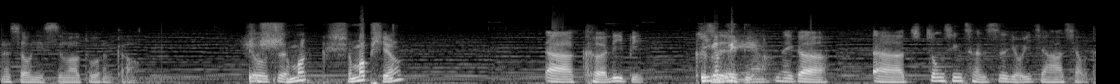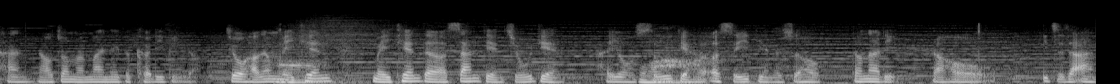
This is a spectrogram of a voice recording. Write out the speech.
那时候你时髦度很高。就是什么什么瓶？呃，可丽饼，可丽饼。那个呃，中心城市有一家小摊，然后专门卖那个可丽饼的，就好像每天每天的三点、九点，还有十五点和二十一点的时候到那里，然后一直在按，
